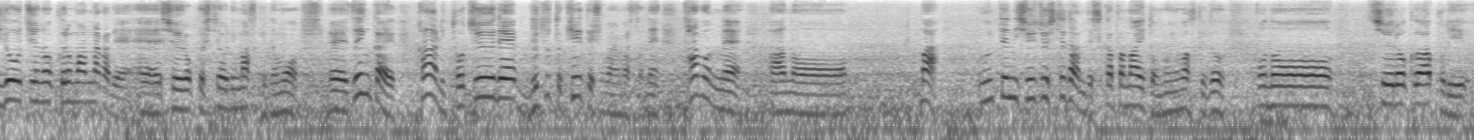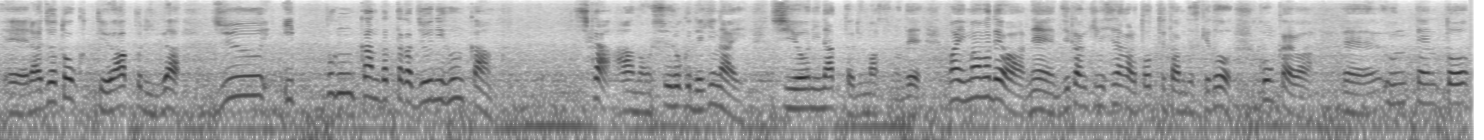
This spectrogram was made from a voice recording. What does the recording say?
移動中の車の中で、え、収録しておりますけども、え、前回かなり途中でブツッと切れてしまいましたね。多分ねあの、まあ運転に集中してたんで仕方ないと思いますけど、この収録アプリ、えー、ラジオトークっていうアプリが11分間だったか12分間しかあの収録できない仕様になっておりますので、まあ、今まではね時間気にしながら撮ってたんですけど今回は、えー、運転と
